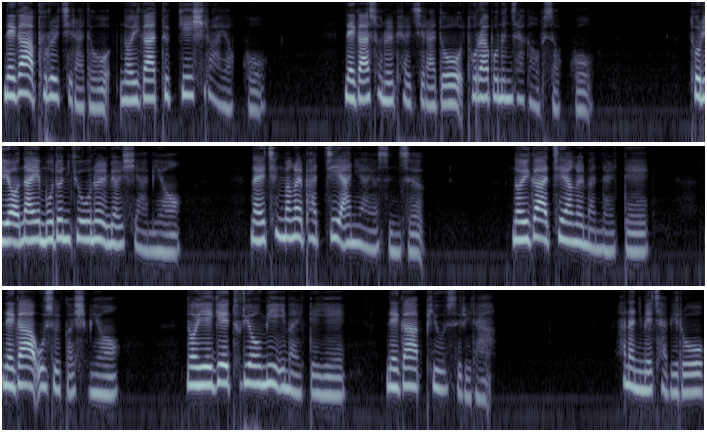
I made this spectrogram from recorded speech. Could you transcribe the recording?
내가 부를지라도 너희가 듣기 싫어하였고, 내가 손을 펼지라도 돌아보는 자가 없었고, 도리어 나의 모든 교훈을 멸시하며 나의 책망을 받지 아니하였은즉 너희가 재앙을 만날 때 내가 웃을 것이며 너희에게 두려움이 임할 때에 내가 비웃으리라. 하나님의 자비로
